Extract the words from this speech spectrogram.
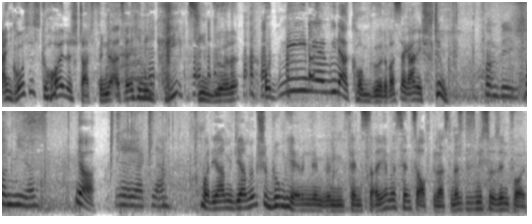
ein großes Geheule stattfindet, als wenn ich in den Krieg ziehen würde und nie mehr wiederkommen würde, was ja gar nicht stimmt. Von wegen, von mir. Ja, Ja, ja, klar. guck mal, die haben, die haben hübsche Blumen hier im, im, im Fenster. Die haben das Fenster aufgelassen. Das ist nicht so sinnvoll.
